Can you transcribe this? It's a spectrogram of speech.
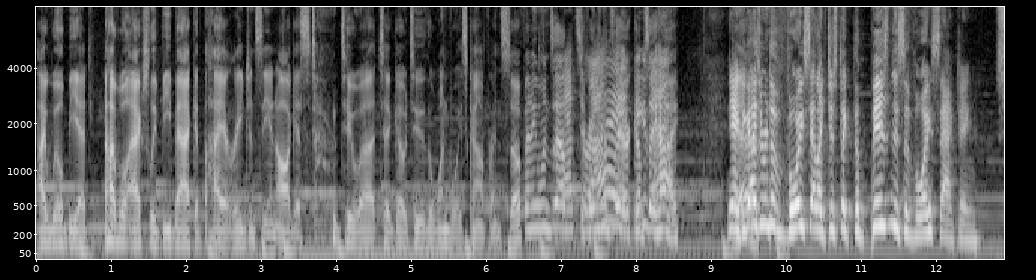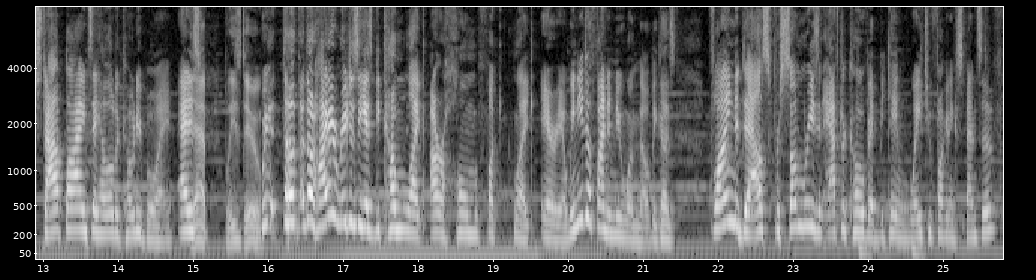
I will be at I will actually be back at the Hyatt Regency in August to uh, to go to the One Voice conference. So if anyone's out, That's if anyone's there, come Big say event. hi. Yeah, if you guys are into voice act, like just like the business of voice acting, stop by and say hello to Cody Boy. And it's, Yeah, please do. we, the, the Hyatt Regency has become like our home fucking like area. We need to find a new one though because flying to Dallas for some reason after COVID became way too fucking expensive.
